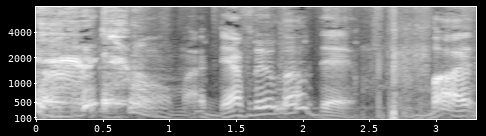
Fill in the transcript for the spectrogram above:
I definitely love that. But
